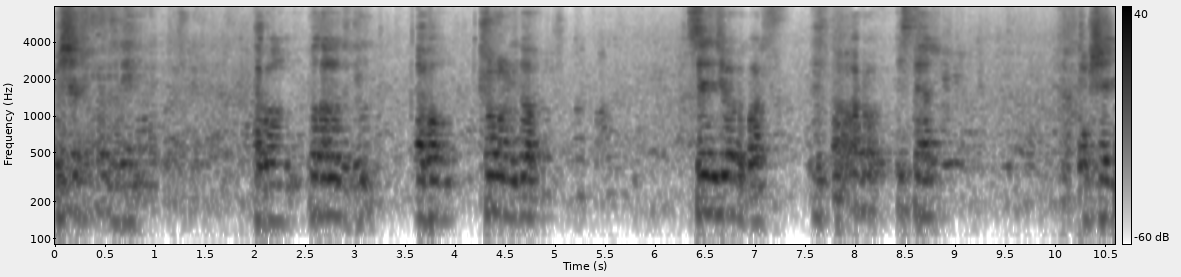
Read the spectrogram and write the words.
বিশেষ অতিথি এবং প্রধান অতিথি এবং সম্মানিত সিএনজি অটো স্পেয়ার ব্যবসায়ী,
